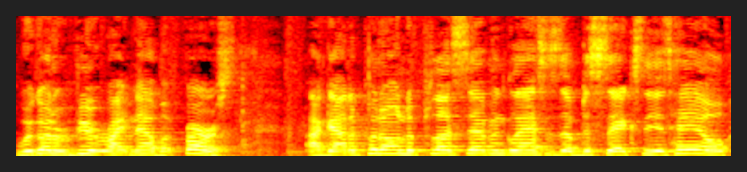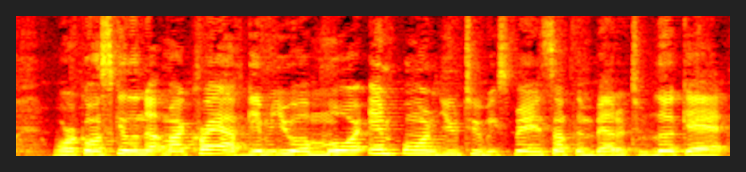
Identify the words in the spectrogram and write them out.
We're going to review it right now, but first, I got to put on the plus seven glasses of the sexy as hell, work on skilling up my craft, giving you a more informed YouTube experience, something better to look at.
